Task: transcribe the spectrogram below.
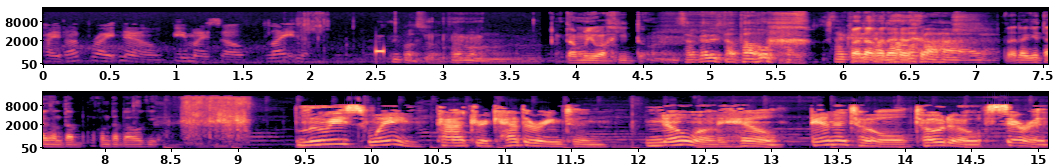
tied up right now. Be myself, lighten up. ¿Qué pasó? Está con. Está muy bajito. Sacar el tapabocas. Sacar Para, el para, tapabocas. para que está con, tap- con tapabocas. Louis Wayne, Patrick Hetherington, Noah Hill, Anatole, Toto, Sarah,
